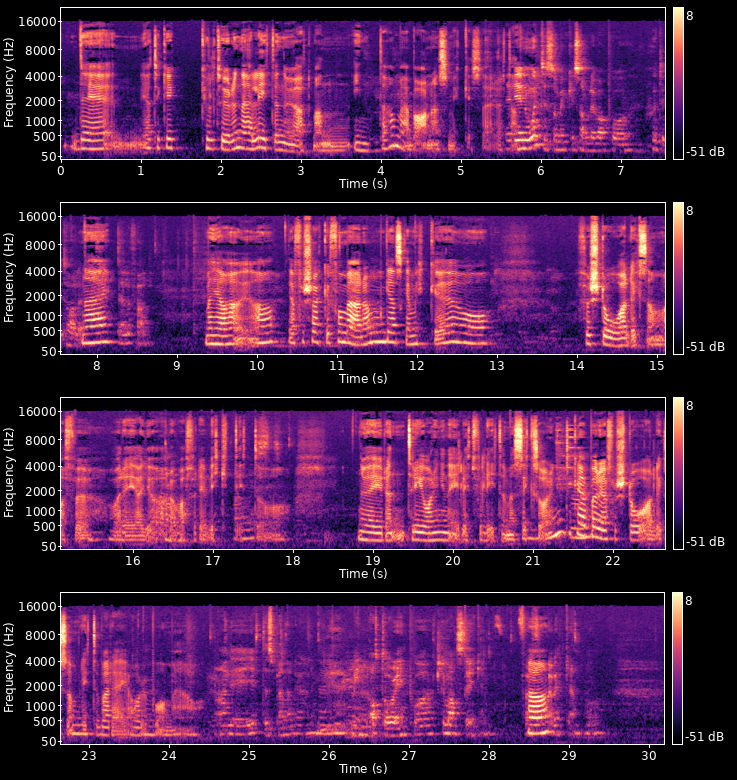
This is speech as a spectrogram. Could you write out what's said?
Det, jag tycker kulturen är lite nu att man inte har med barnen så mycket. Så där, utan, Det är nog inte så mycket som det var på 70-talet Nej. i alla fall. Men jag, ja, jag försöker få med dem ganska mycket och förstå liksom varför, vad det är jag gör och varför det är viktigt. Och, nu är ju den treåringen är ju lite för liten, men sexåringen tycker jag börjar förstå liksom, lite vad det är jag håller på med. Och, Ja, det är jättespännande. Jag hade med min åttaåring på klimatstrejken förra, Ja. förra veckan.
